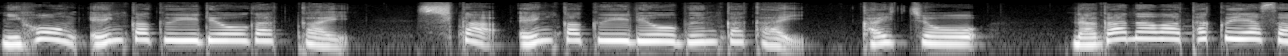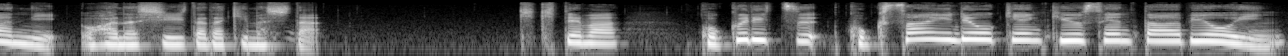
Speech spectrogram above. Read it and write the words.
日本遠隔医療学会歯科遠隔医療分科会会長長縄拓也さんにお話しいただきました。聞き手は国立国際医療研究センター病院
